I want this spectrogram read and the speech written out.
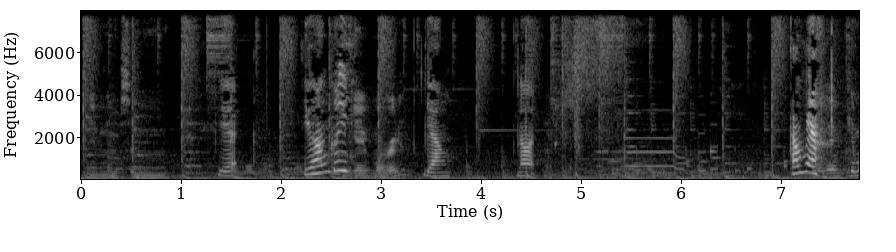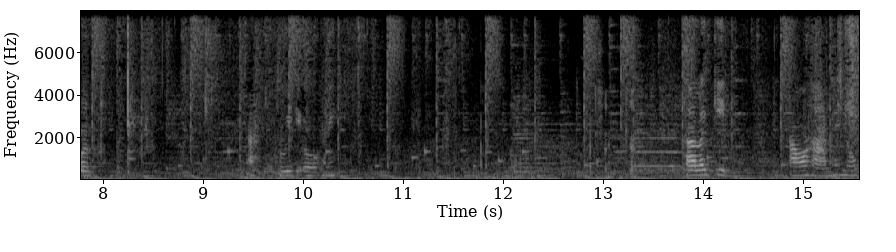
Give them some. Yeah. You hungry? Gave them already. Young. Not. Come here. Come on. อะวิดีโออันนี้ Okay. ภารกิจเอาอาหารให้นก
